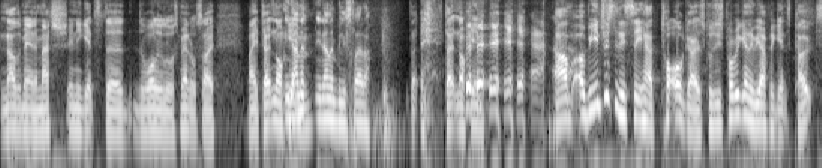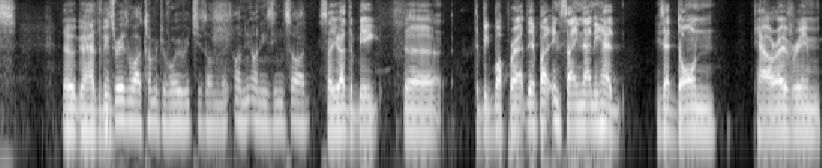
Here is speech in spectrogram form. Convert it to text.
another man of the match, and he gets the the Wally Lewis medal. So, mate, don't knock He done him. it. He done Billy Slater. Don't, don't knock him. um, I'll be interested to see how To'o goes because he's probably going to be up against Coates. They'll go have the big That's the reason why Tommy Trbojevic is on the on on his inside. So you had the big the the big bopper out there, but in saying that, he had he's had Don tower over him.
